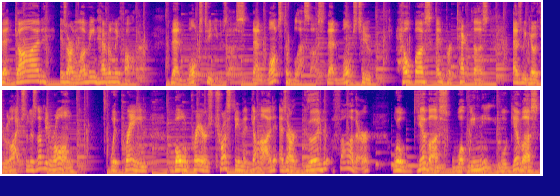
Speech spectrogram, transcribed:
that God is our loving Heavenly Father that wants to use us, that wants to bless us, that wants to help us and protect us as we go through life. So there's nothing wrong with praying bold prayers, trusting that God, as our good Father, will give us what we need. Will give us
